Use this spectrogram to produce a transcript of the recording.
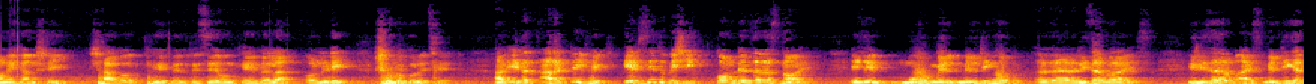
অনেকাংশেই সাগর খেয়ে ফেলতেছে এবং খেয়ে ফেলা অলরেডি শুরু করেছে। আর এটার আরেকটা ইফেক্ট এর চেয়ে তো বেশি কম ডেঞ্জারাস নয়। এই যে more melting of reserve ice reserve ice melting এর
